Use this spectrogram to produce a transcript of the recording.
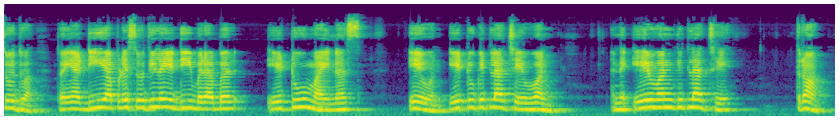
શોધવા. તો અહીંયા ડી આપણે શોધી લઈએ. ડી બરાબર a two minus a one a two કેટલા છે? વન અને એ વન કેટલા છે? ત્રણ.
